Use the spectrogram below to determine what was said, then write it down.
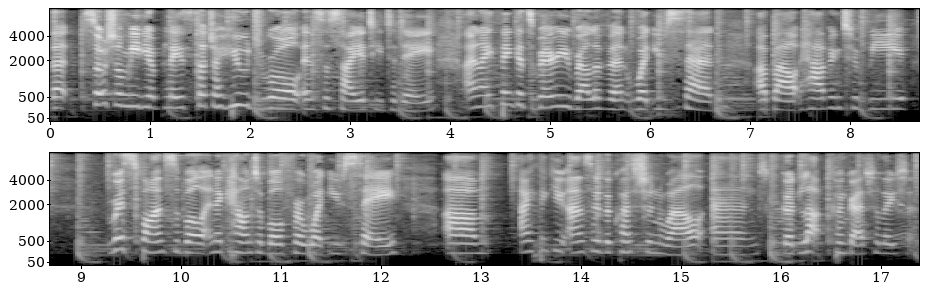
that social media plays such a huge role in society today and I think it's very relevant what you said about having to be responsible and accountable for what you say. Um, I think you answered the question well and good luck. Congratulations.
